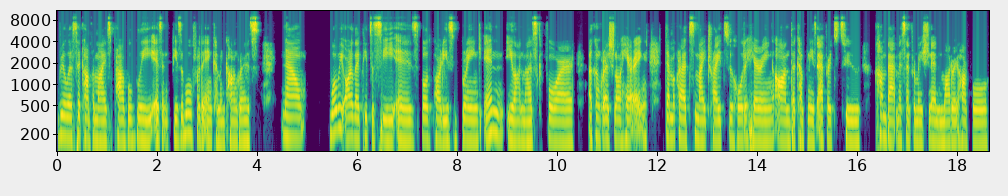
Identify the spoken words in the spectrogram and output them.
realistic compromise probably isn't feasible for the incoming Congress. Now, what we are likely to see is both parties bring in Elon Musk for a congressional hearing. Democrats might try to hold a hearing on the company's efforts to combat misinformation and moderate harmful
